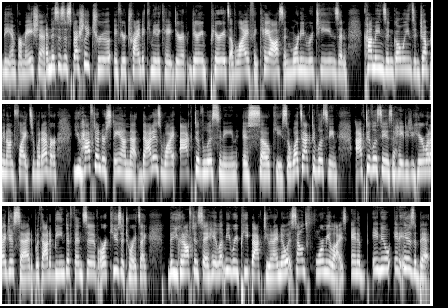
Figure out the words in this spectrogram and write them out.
the information. And this is especially true if you're trying to communicate during, during periods of life and chaos and morning routines and comings and goings and jumping on flights or whatever. You have to understand that that is why active listening is so key. So, what's active listening? Active listening is, a, hey, did you hear what I just said without it being defensive or accusatory? It's like that you can often say, hey, let me repeat back to you. And I know it sounds formalized and, a, you know, it is a bit,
